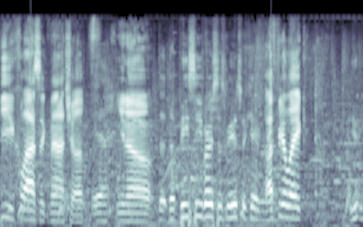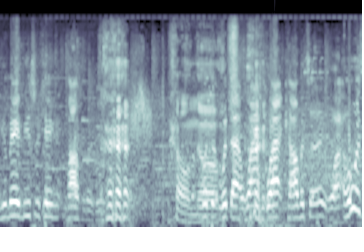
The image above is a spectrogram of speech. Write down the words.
the classic matchup. Yeah. You know, The, the PC versus Mewtwo King. I feel like you, you made Mewtwo King popular. Oh no. with, the, with that whack whack commentary. Who was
